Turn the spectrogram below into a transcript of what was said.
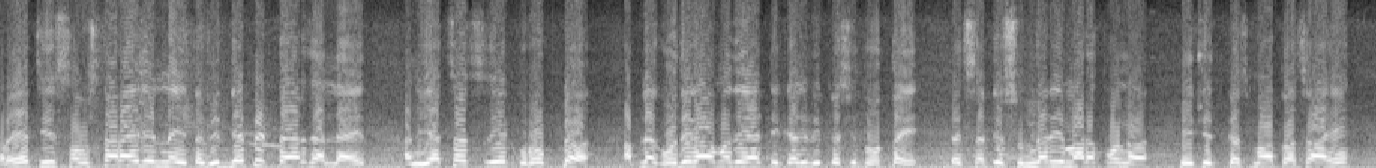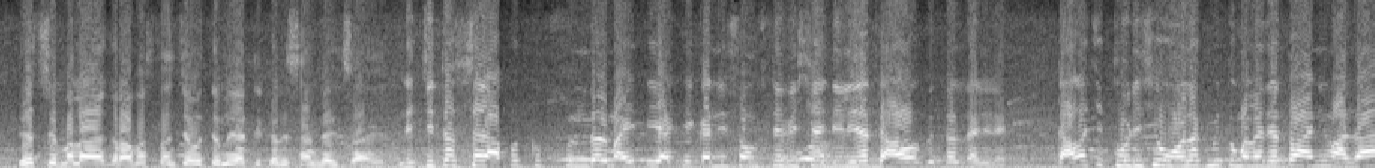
रयत ही संस्था राहिलेली नाही तर विद्यापीठ तयार झाले आहेत आणि याचंच एक रोपटं आपल्या गोदेगावमध्ये या ठिकाणी विकसित होतंय. त्यासाठी सुंदर इमारत होणं हे तितकंच महत्वाचं आहे. हेच मला ग्रामस्थांच्या वतीनं या ठिकाणी सांगायचं आहे. निश्चितच सर आपण खूप सुंदर माहिती या ठिकाणी संस्थेविषयी दिली आहे. गावाबद्दल झालेली आहे. गावाची थोडीशी ओळख मी तुम्हाला देतो आणि माझा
